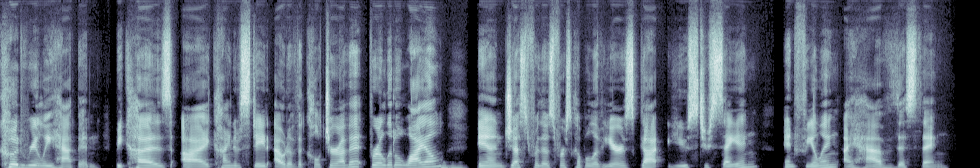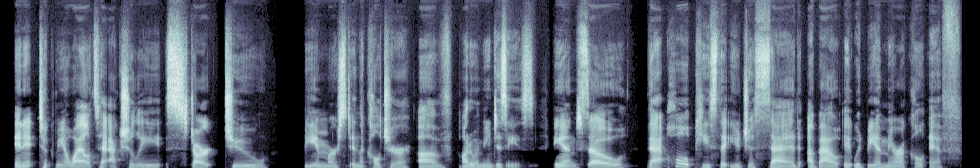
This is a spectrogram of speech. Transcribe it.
could really happen because I kind of stayed out of the culture of it for a little while. Mm-hmm. And just for those first couple of years, got used to saying and feeling, I have this thing. And it took me a while to actually start to be immersed in the culture of autoimmune disease. And so that whole piece that you just said about it would be a miracle if,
